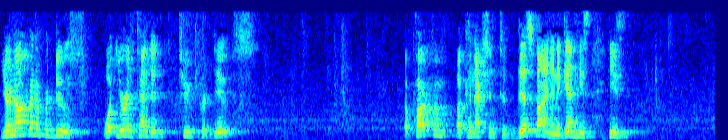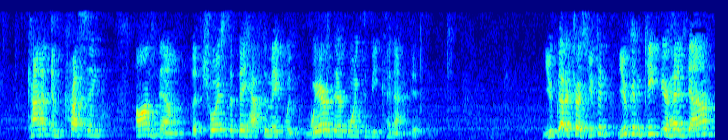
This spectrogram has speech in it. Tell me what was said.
You're not going to produce what you're intended to produce. Apart from a connection to this vine, and again, he's, he's kind of impressing on them the choice that they have to make with where they're going to be connected. You've got a choice. You can, you can keep your head down,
